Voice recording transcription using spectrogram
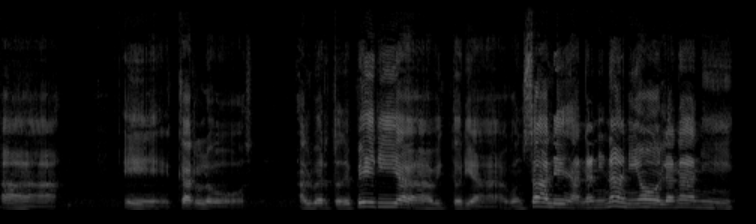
A eh, Carlos Alberto de Peri, a Victoria González, a Nani Nani, hola Nani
